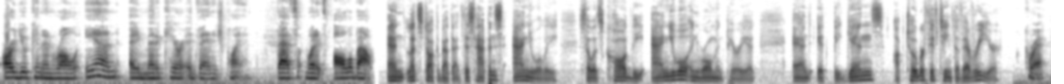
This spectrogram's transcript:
or you can enroll in a Medicare Advantage plan. That's what it's all about. And let's talk about that. This happens annually, so it's called the annual enrollment period, and it begins October 15th of every year. Correct.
